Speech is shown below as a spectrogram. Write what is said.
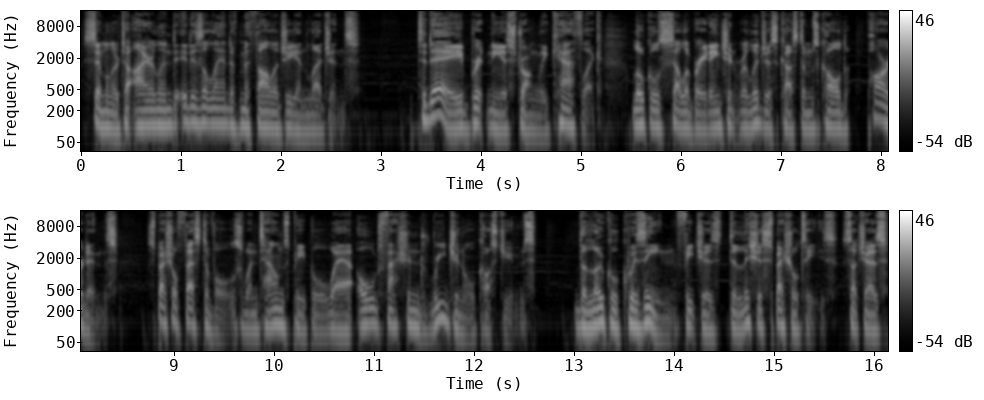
Similar to Ireland, it is a land of mythology and legends. Today, Brittany is strongly Catholic. Locals celebrate ancient religious customs called pardons, special festivals when townspeople wear old-fashioned regional costumes. The local cuisine features delicious specialties such as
